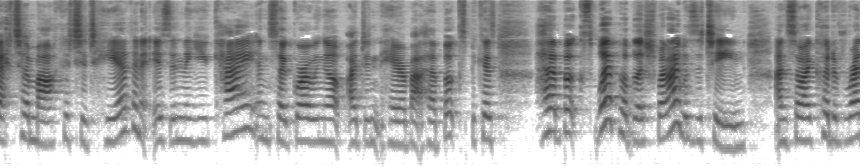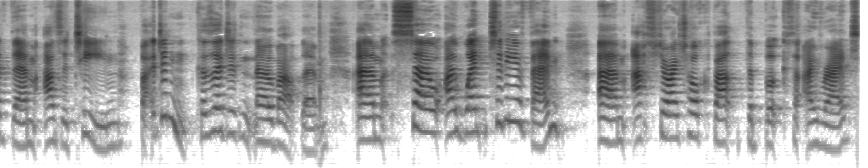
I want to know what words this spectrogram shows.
better marketed here than it is in the UK and so growing up I didn't hear about her books because her books were published when I was a teen. And so I could have read them as a teen but I didn't because I didn't know about them. Um, so I went to the event um, after I talk about the book that I read.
